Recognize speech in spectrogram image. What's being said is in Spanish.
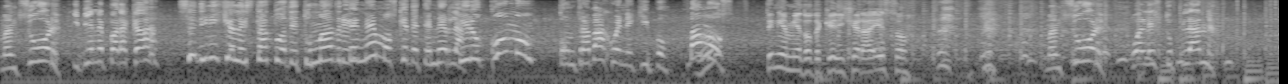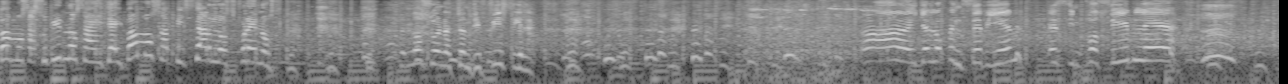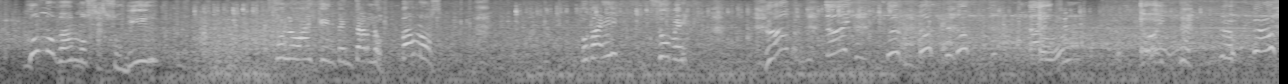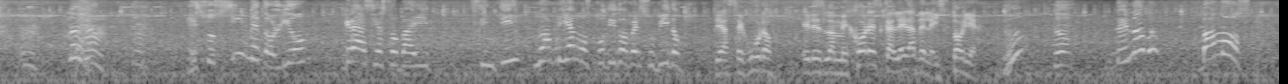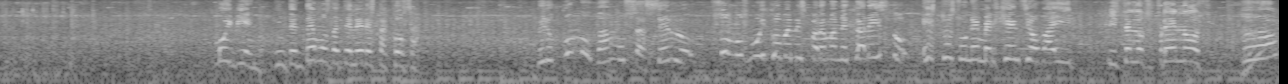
¡Mansur! ¡Y viene para acá! Se dirige a la estatua de tu madre. ¡Tenemos que detenerla! ¿Pero cómo? Con trabajo en equipo. ¡Vamos! Tenía miedo de que dijera eso. Mansur, ¿cuál es tu plan? Vamos a subirnos a ella y vamos a pisar los frenos. No suena tan difícil. ¡Ay, ya lo pensé bien! ¡Es imposible! ¿Cómo vamos a subir? Solo hay que intentarlo. ¡Vamos! Obaí, sube. Eso sí me dolió. Gracias, Obaid. Sin ti, no habríamos podido haber subido. Te aseguro, eres la mejor escalera de la historia. ¿Ah? No, de nada. ¡Vamos! Muy bien, intentemos detener esta cosa. Pero ¿cómo vamos a hacerlo? Somos muy jóvenes para manejar esto. Esto es una emergencia, Obaid. ¡Pisa los frenos! ¿Ah?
